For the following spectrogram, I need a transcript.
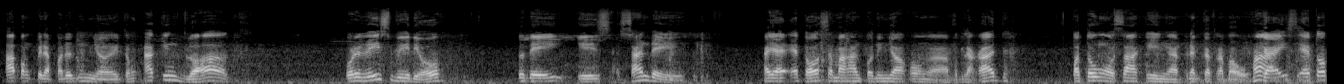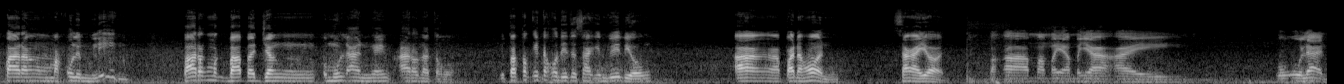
habang pinapanood ninyo itong aking vlog. For today's video, today is Sunday. Kaya eto, samahan po ninyo akong ah, maglakad patungo sa aking uh, pinagtatrabahuhan. Guys, eto parang makulimlim. Parang magbabadyang umulan ngayong araw na to. Ipapakita ko dito sa aking video ang panahon sa ngayon. Baka mamaya-maya ay uulan.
